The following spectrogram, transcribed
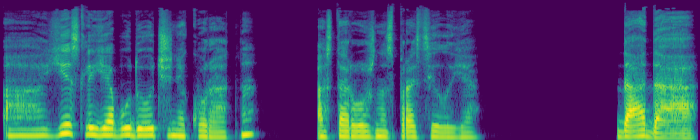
«А если я буду очень аккуратна?» — осторожно спросила я. «Да-да,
